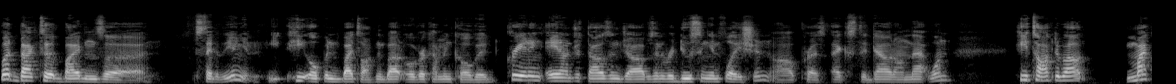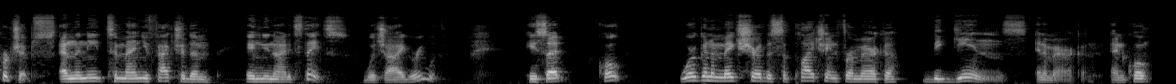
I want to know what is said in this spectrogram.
But back to Biden's uh, State of the Union. He, he opened by talking about overcoming COVID, creating 800,000 jobs, and reducing inflation. I'll press X to doubt on that one. He talked about microchips and the need to manufacture them in the United States, which I agree with. He said, quote, we're going to make sure the supply chain for America begins in America, end quote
